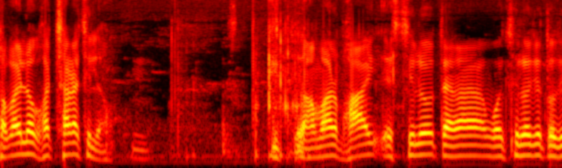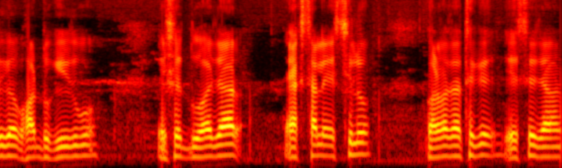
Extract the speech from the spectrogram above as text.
সবাই লোক ঘর ছাড়া ছিলাম। আমার ভাই এসছিল তারা বলছিল যে তোদেরকে ঘর ঢুকিয়ে দেবো। এসে দু হাজার এক সালে এসছিল কলকাতা থেকে এসে যেমন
